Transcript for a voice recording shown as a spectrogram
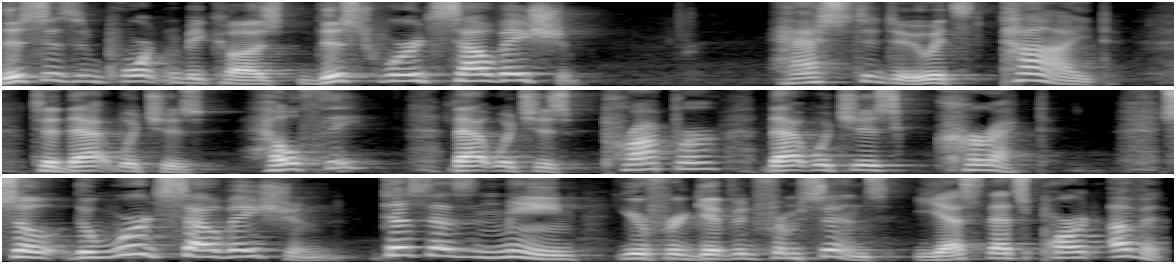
this is important because this word salvation has to do, it's tied to that which is healthy, that which is proper, that which is correct. So the word salvation just doesn't mean you're forgiven from sins. Yes, that's part of it.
